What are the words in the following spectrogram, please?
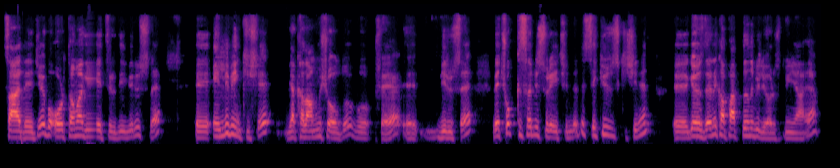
sadece bu ortama getirdiği virüsle e, 50 bin kişi yakalanmış oldu bu şeye e, virüse ve çok kısa bir süre içinde de 800 kişinin e, gözlerini kapattığını biliyoruz dünyaya.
